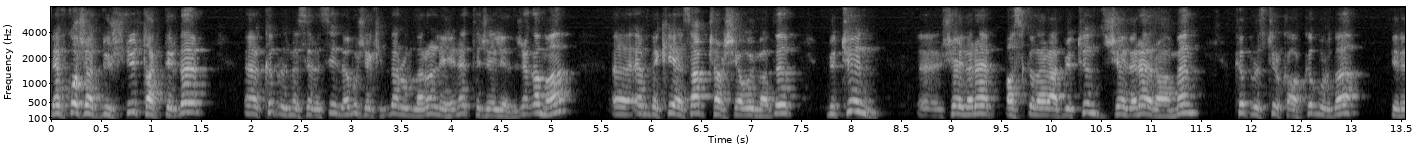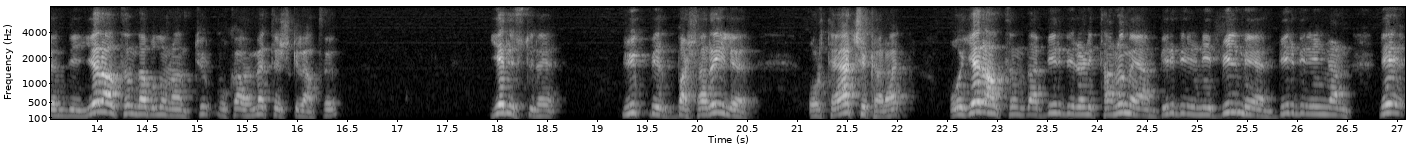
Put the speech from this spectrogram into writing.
Lefkoşa düştüğü takdirde Kıbrıs meselesi de bu şekilde Rumların lehine tecelli edecek ama evdeki hesap çarşıya uymadı. Bütün şeylere, baskılara, bütün şeylere rağmen Kıbrıs Türk halkı burada direndi. Yer altında bulunan Türk Mukavemet Teşkilatı yer üstüne büyük bir başarı ile ortaya çıkarak o yer altında birbirini tanımayan, birbirini bilmeyen, birbirinden ne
